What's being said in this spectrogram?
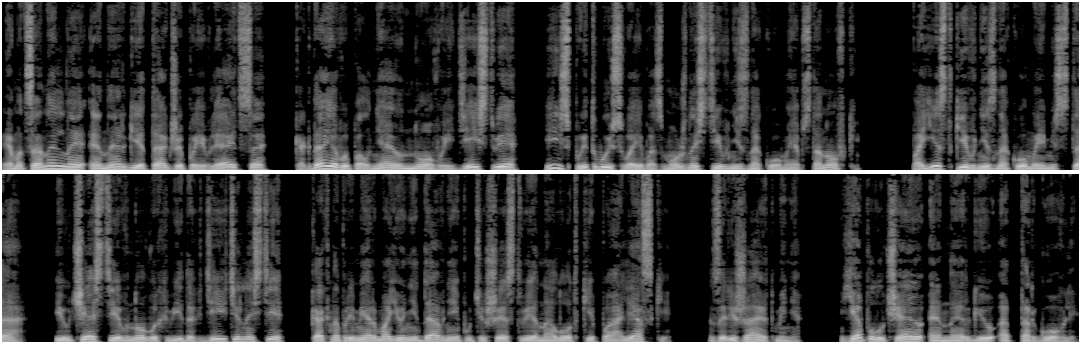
Эмоциональная энергия также появляется, когда я выполняю новые действия и испытываю свои возможности в незнакомой обстановке. Поездки в незнакомые места и участие в новых видах деятельности, как, например, мое недавнее путешествие на лодке по Аляске, заряжают меня. Я получаю энергию от торговли.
